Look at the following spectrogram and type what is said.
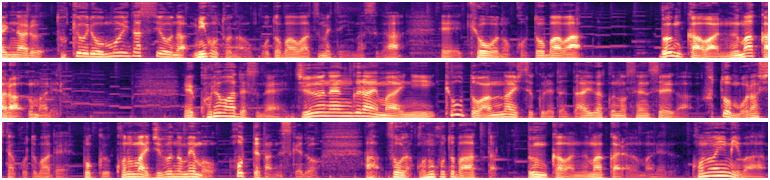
えになる時折思い出すような見事なお言葉を集めていますが、えー今日の言葉は文化は沼から生まれる。えーこれはですね10年ぐらい前に京都を案内してくれた大学の先生がふと漏らした言葉で僕この前自分のメモを掘ってたんですけどあそうだこの言葉あった。文化は沼から生まれる。この意味は、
